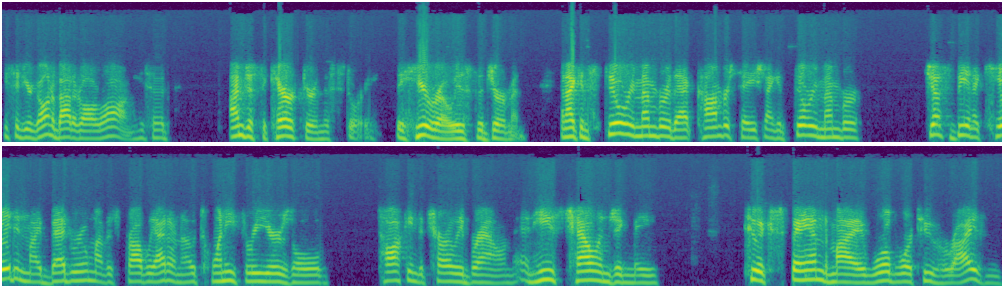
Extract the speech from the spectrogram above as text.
He said, You're going about it all wrong. He said, I'm just a character in this story. The hero is the German. And I can still remember that conversation. I can still remember just being a kid in my bedroom. I was probably, I don't know, 23 years old, talking to Charlie Brown, and he's challenging me to expand my World War II horizons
